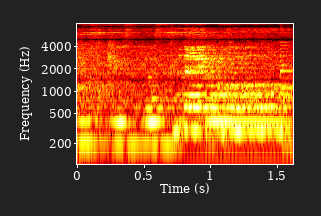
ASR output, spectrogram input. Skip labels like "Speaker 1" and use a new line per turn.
Kiss, kiss the snake.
